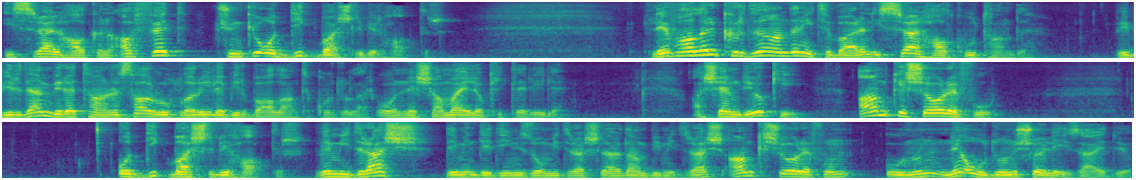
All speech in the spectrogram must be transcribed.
İsrail halkını affet çünkü o dik başlı bir halktır. Levhaları kırdığı andan itibaren İsrail halkı utandı ve birdenbire tanrısal ruhlarıyla bir bağlantı kurdular. O neşama elokitleriyle. Aşem diyor ki Am keşorefu o dik başlı bir halktır. Ve midraş, demin dediğimiz o midraşlardan bir midraş, Am keşorefu'nun ne olduğunu şöyle izah ediyor.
